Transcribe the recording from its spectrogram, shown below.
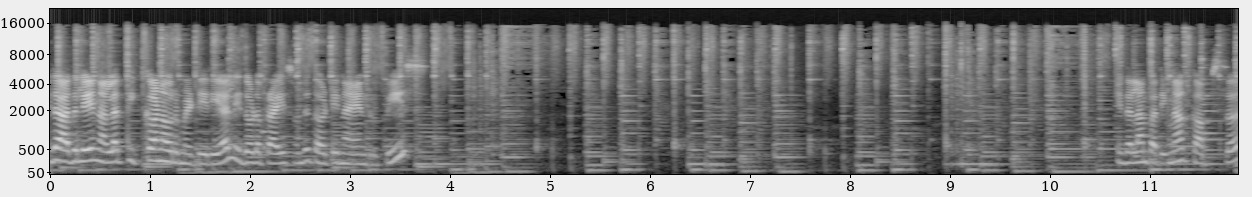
இது அதுலேயே நல்ல திக்கான ஒரு மெட்டீரியல் இதோட ப்ரைஸ் வந்து தேர்ட்டி நைன் ருபீஸ் இதெல்லாம் பார்த்தீங்கன்னா கப்ஸு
